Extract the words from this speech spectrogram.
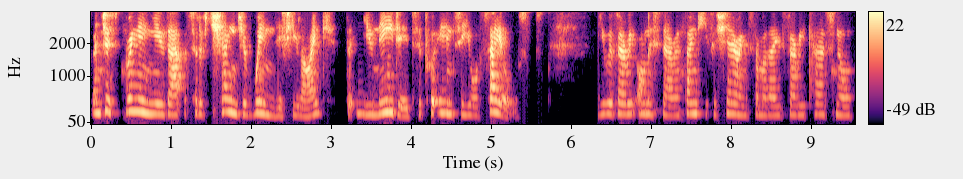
And just bringing you that sort of change of wind, if you like, that you needed to put into your sails you were very honest there, and thank you for sharing some of those very personal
